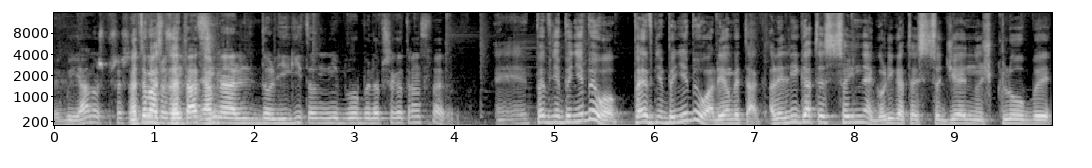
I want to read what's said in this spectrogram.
Jakby Janusz przeszedł Natomiast- z reprezentacji na, do ligi, to nie byłoby lepszego transferu. E, Pewnie by nie było, pewnie by nie było, ale ja mówię tak, ale liga to jest co innego. Liga to jest codzienność, kluby,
